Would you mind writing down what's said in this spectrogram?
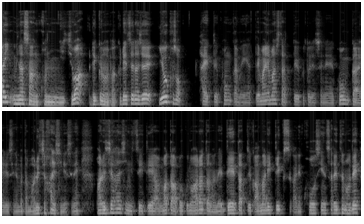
はい、皆さん、こんにちは。レクの爆裂ラジオへようこそ。はい、という今回もやってまいりました。ということですね、今回ですね、またマルチ配信ですね。マルチ配信については、また僕の新たなね、データというかアナリティクスがね、更新されたので、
